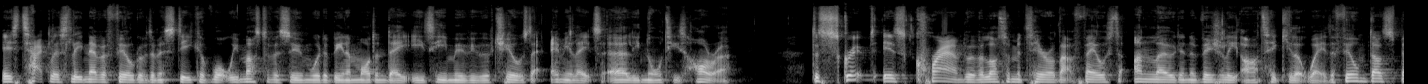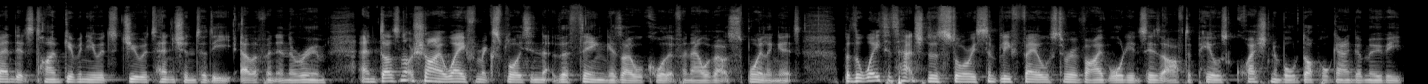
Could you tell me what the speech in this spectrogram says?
is tactlessly never filled with the mystique of what we must have assumed would have been a modern day ET movie with chills that emulates early noughties horror. The script is crammed with a lot of material that fails to unload in a visually articulate way. The film does spend its time giving you its due attention to the elephant in the room and does not shy away from exploiting the thing, as I will call it for now without spoiling it. But the weight attached to the story simply fails to revive audiences after Peele's questionable doppelganger movie,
